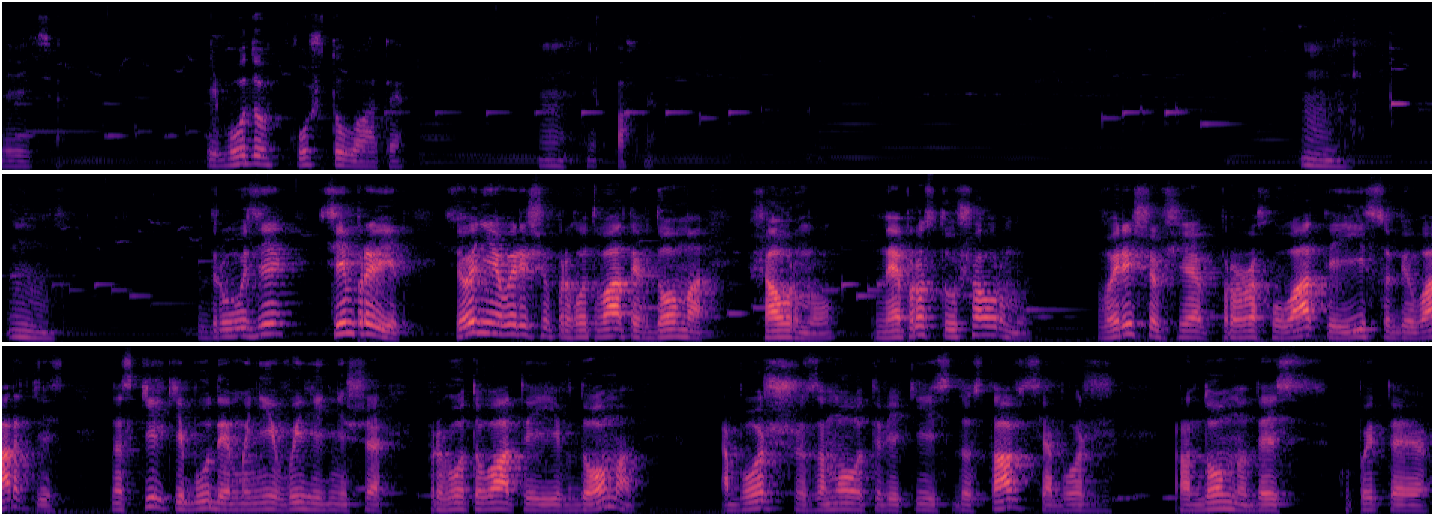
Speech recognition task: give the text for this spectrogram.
Дивіться. І буду куштувати. М, як пахне. М, м. Друзі, всім привіт! Сьогодні я вирішив приготувати вдома шаурму. Не просту шаурму. Вирішив ще прорахувати її собівартість, наскільки буде мені вигідніше приготувати її вдома, або ж замовити в якійсь доставці, або ж рандомно десь купити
